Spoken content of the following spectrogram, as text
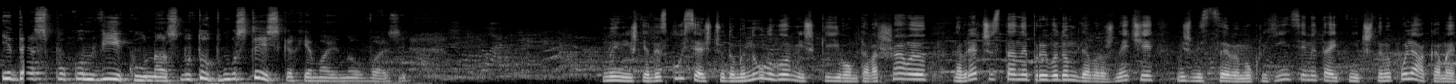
іде спокон віку у нас. Ну тут в Мостиськах я маю на увазі. Нинішня дискусія щодо минулого між Києвом та Варшавою навряд чи стане приводом для ворожнечі між місцевими українцями та етнічними поляками,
